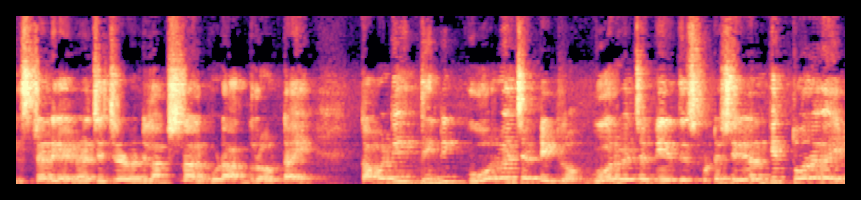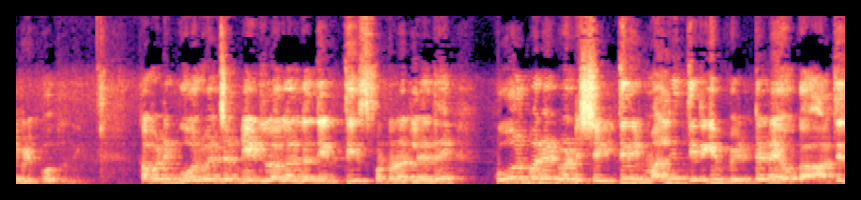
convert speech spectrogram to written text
ఇన్స్టెంట్గా ఎనర్జీ ఇచ్చేటువంటి లక్షణాలు కూడా అందులో ఉంటాయి. కాబట్టి దీన్ని గోరువెచ్చటి నీటిలో గోరువెచ్చటి నీరు తీసుకుంటే శరీరానికి త్వరగా ఇమిడిపోతుంది. కాబట్టి గోరువెచ్చని నీటిలో కనుక దీన్ని తీసుకుంటున్నట్లయితే కోల్పోయినటువంటి శక్తిని మళ్ళీ తిరిగి వెంటనే ఒక అతి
